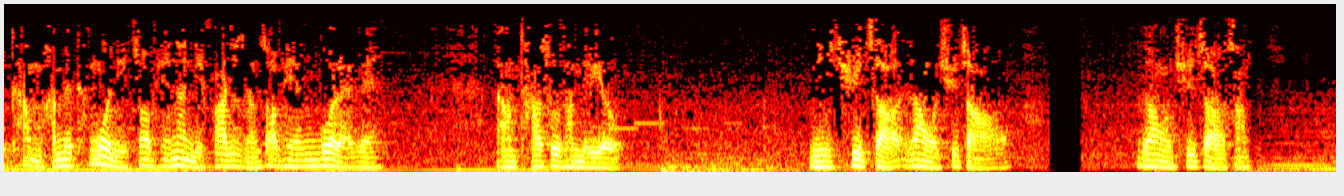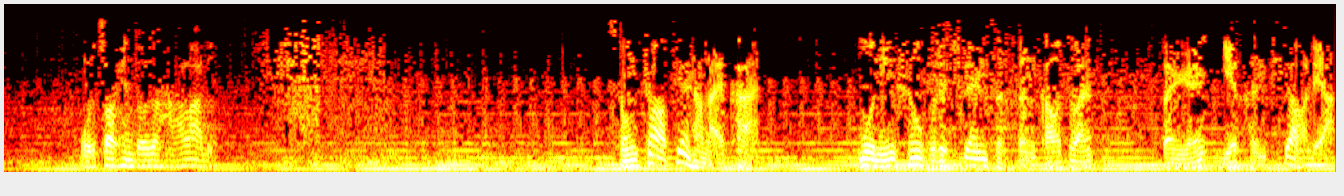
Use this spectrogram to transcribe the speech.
看，还没看过你照片，那你发几张照片过来呗。然后他说他没有，你去找，让我去找，让我去找上，我的照片都在他那里。从照片上来看，穆宁生活的圈子很高端，本人也很漂亮，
